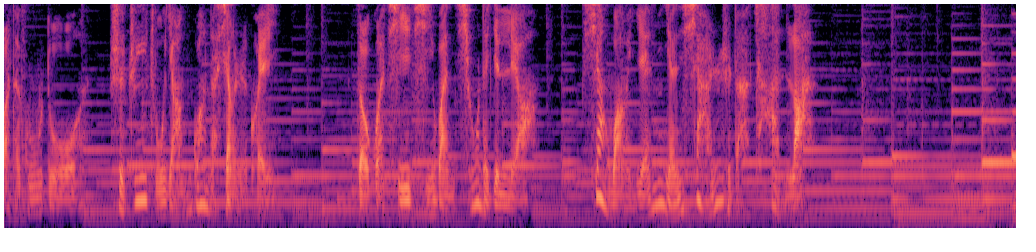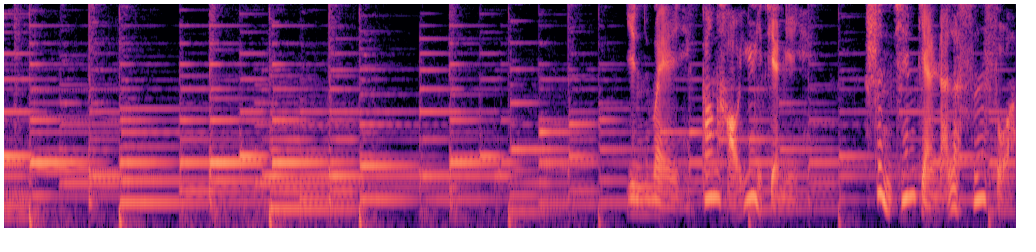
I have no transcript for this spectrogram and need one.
我的孤独是追逐阳光的向日葵，走过凄凄晚秋的阴凉，向往炎炎夏日的灿烂。因为刚好遇见你，瞬间点燃了思索，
